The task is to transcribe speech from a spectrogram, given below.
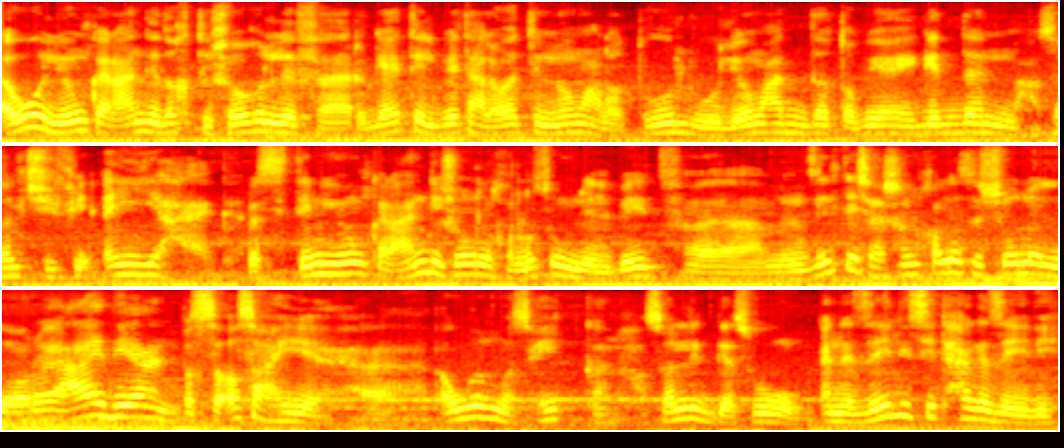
أول يوم كان عندي ضغط شغل فرجعت البيت على وقت النوم على طول واليوم عدى طبيعي جدا ما حصلش فيه أي حاجة. بس تاني يوم كان عندي شغل أخلصه من البيت فما نزلتش عشان أخلص الشغل اللي ورايا. عادي يعني. بس آه صحيح أول ما صحيت كان حصل لي الجاسوم. أنا إزاي نسيت حاجة زي دي؟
